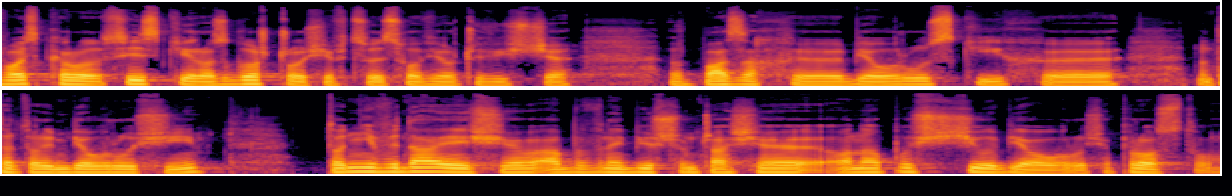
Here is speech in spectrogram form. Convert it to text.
wojska rosyjskie rozgoszczą się w cudzysłowie oczywiście w bazach y, białoruskich na terytorium Białorusi, to nie wydaje się, aby w najbliższym czasie one opuściły Białoruś po prostu.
